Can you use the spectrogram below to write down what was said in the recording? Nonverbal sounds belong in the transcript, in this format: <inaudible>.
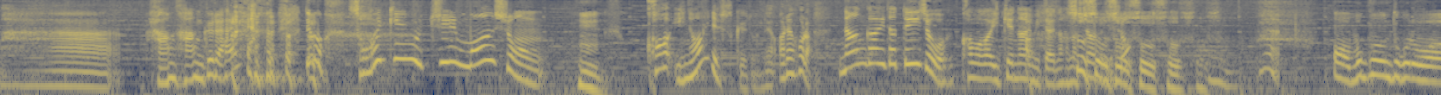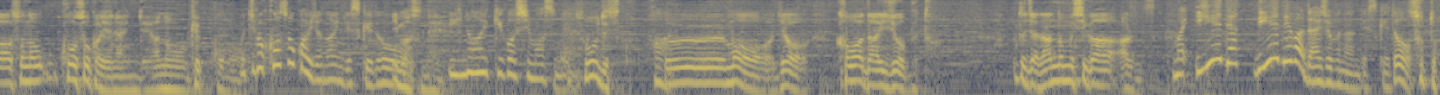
まあ半々ぐらい。<laughs> でも最近うちマンションうん。かいないですけどね。あれほら何階建て以上は川が行けないみたいな話あるでしょ？そうそうそうそうそうそう、うん、ねあ僕のところはその高層階じゃないんであの結構うちは高層階じゃないんですけどいますねいない気がしますねそうですか、はい、えー、まあじゃあ川大丈夫とあとじゃあ何の虫があるんですか、まあ、家で家では大丈夫なんですけど外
